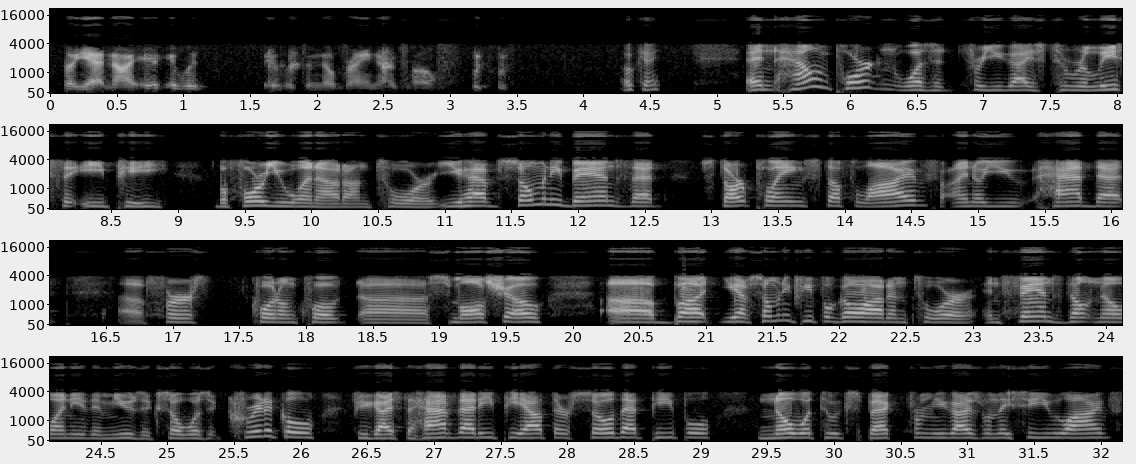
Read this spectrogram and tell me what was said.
so yeah, no, it, it was it was a no-brainer as well. okay. And how important was it for you guys to release the EP before you went out on tour? You have so many bands that start playing stuff live. I know you had that uh, first quote unquote uh, small show uh, but you have so many people go out on tour, and fans don't know any of the music. So was it critical for you guys to have that EP out there so that people know what to expect from you guys when they see you live?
